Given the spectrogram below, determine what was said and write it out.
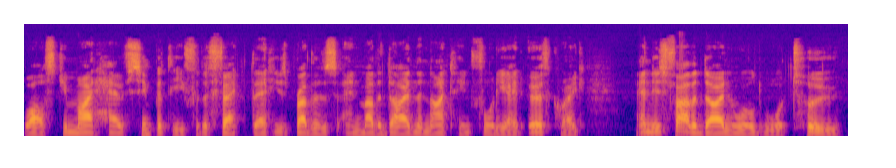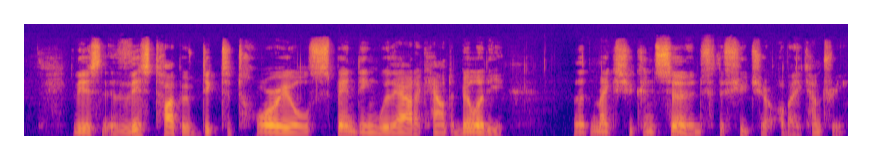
whilst you might have sympathy for the fact that his brothers and mother died in the 1948 earthquake and his father died in World War II, it is this type of dictatorial spending without accountability that makes you concerned for the future of a country.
